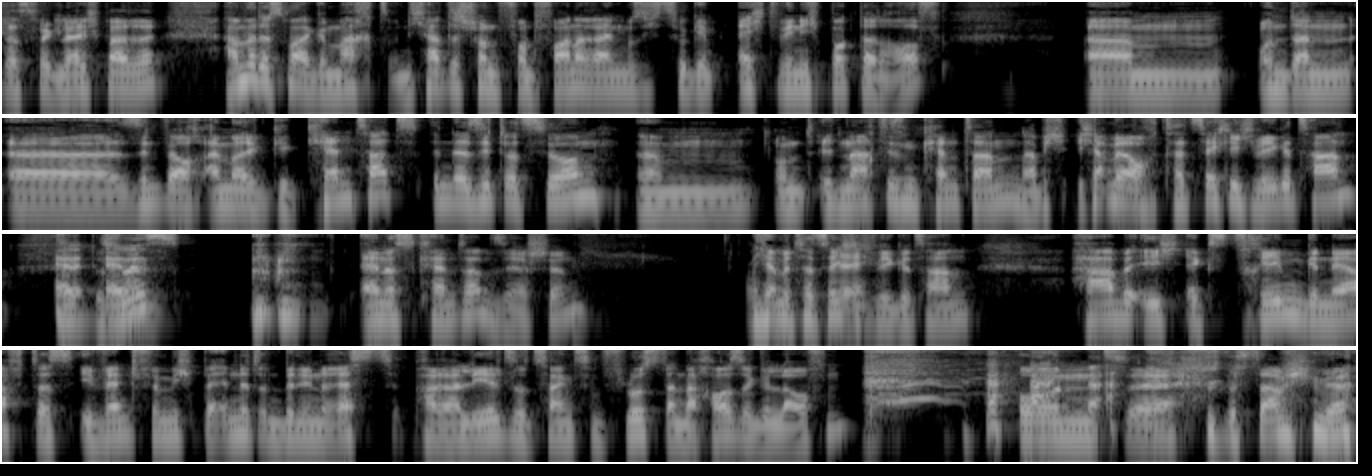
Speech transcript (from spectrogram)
das Vergleichbare. Haben wir das mal gemacht und ich hatte schon von vornherein, muss ich zugeben, echt wenig Bock da drauf. Ähm, und dann äh, sind wir auch einmal gekentert in der Situation. Ähm, und nach diesem Kentern habe ich, ich habe mir auch tatsächlich wehgetan. Alice? Ennis Kentern, sehr schön. Ich habe mir tatsächlich Okay. wehgetan. Habe ich extrem genervt das Event für mich beendet und bin den Rest parallel sozusagen zum Fluss dann nach Hause gelaufen. Und äh, das darf ich mir,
